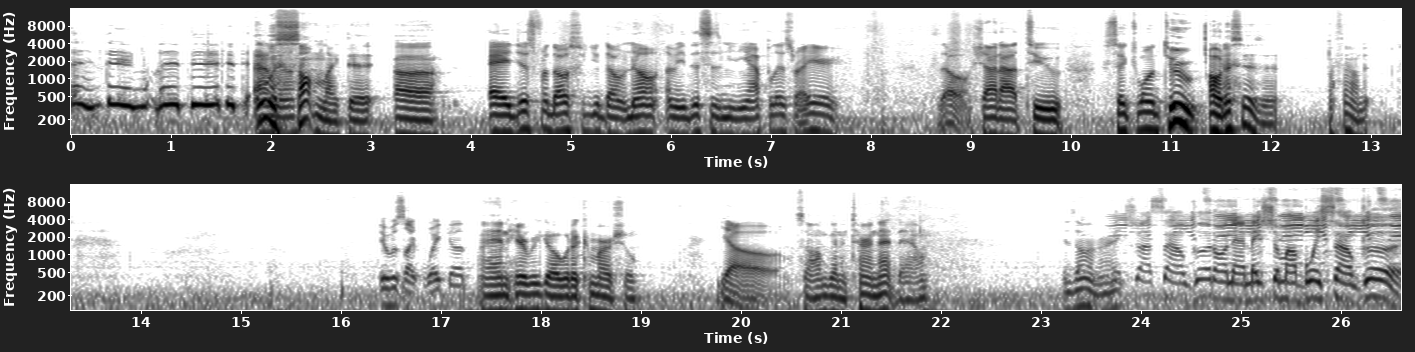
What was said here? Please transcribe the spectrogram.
It It was something like that. Uh Hey, just for those of you don't know, I mean, this is Minneapolis right here. So shout out to six one two. oh, this is it. I found it. It was like wake up. And here we go with a commercial. Yo, So I'm gonna turn that down. it's on right? Make sure I sound good on that. Make sure my voice sound good.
